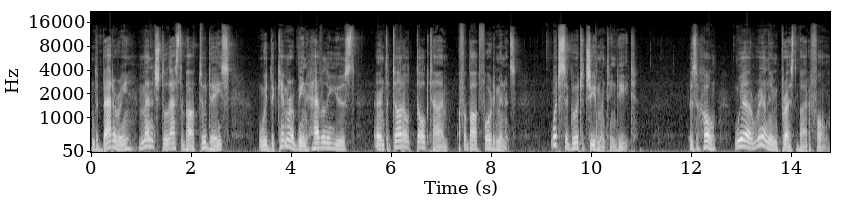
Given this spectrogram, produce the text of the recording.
The battery managed to last about two days, with the camera being heavily used and a total talk time of about 40 minutes, which is a good achievement indeed. As a whole, we are really impressed by the phone.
